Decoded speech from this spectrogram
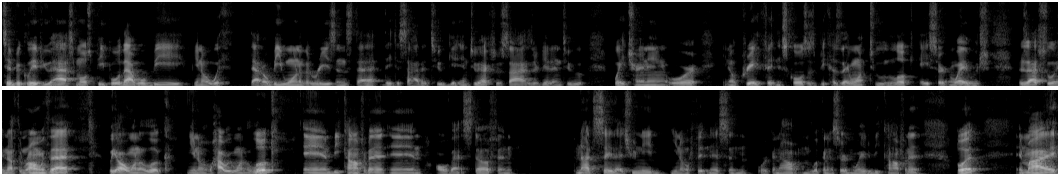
typically if you ask most people that will be you know with that'll be one of the reasons that they decided to get into exercise or get into weight training or you know create fitness goals is because they want to look a certain way which there's absolutely nothing wrong with that. We all want to look you know how we want to look and be confident and all that stuff and not to say that you need you know fitness and working out and looking a certain way to be confident but in my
